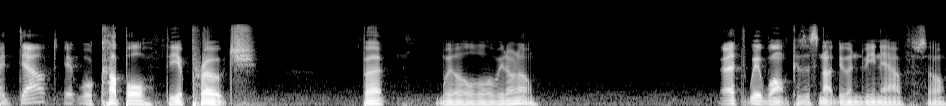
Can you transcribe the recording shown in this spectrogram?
I doubt it will couple the approach, but we'll, we don't know. It won't because it's not doing VNAV, so. Alright,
